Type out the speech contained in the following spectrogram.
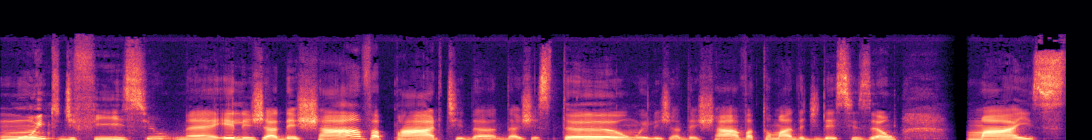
muito difícil, né? Ele já deixava parte da, da gestão, ele já deixava a tomada de decisão, mas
